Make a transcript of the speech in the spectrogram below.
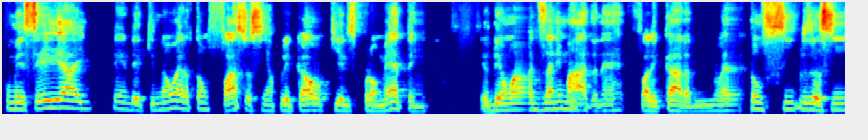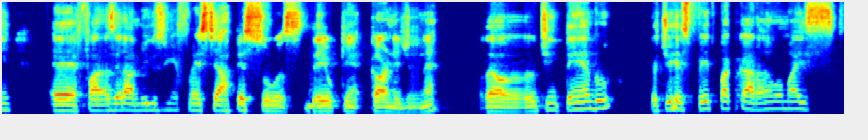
comecei a entender que não era tão fácil assim aplicar o que eles prometem, eu dei uma desanimada, né? Falei, cara, não é tão simples assim é, fazer amigos e influenciar pessoas, Dale Carnegie, né? Eu te entendo, eu te respeito pra caramba, mas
